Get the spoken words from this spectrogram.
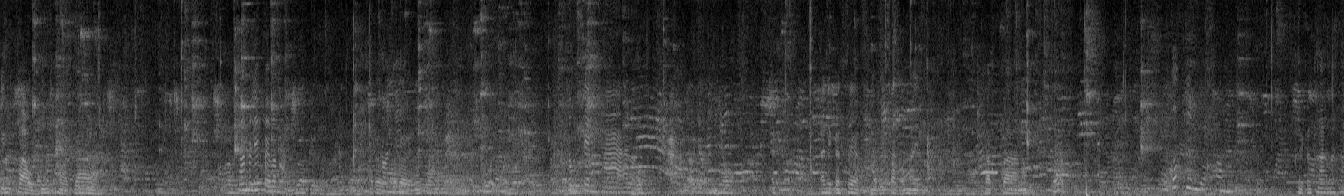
กินข้าวกินข้าวจ้าช้อนมันเล็กไปประมาณ อันนี้ก็แซ่บเดี๋ยวไปตักเอามาอีกผัดปลาเนาะแซ่บหนูก็กินอยู่ค่ะไข่กระทะนะคะ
